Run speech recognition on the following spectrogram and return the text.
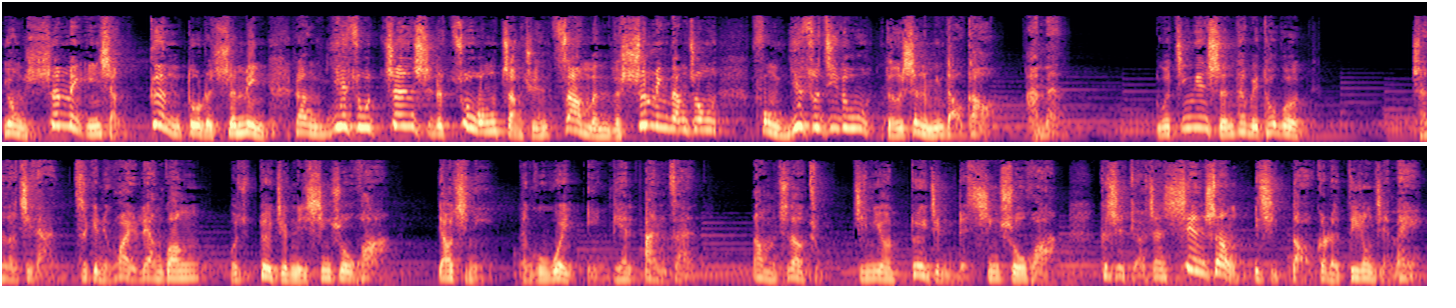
用生命影响更多的生命，让耶稣真实的作王掌权在我们的生命当中。奉耶稣基督得胜的名祷告，阿门。如果今天神特别透过晨祷祭坛赐给你话语亮光，或是对着你心说话，邀请你能够为影片按赞，让我们知道主今天要对着你的心说话。更是挑战线上一起祷告的弟兄姐妹，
